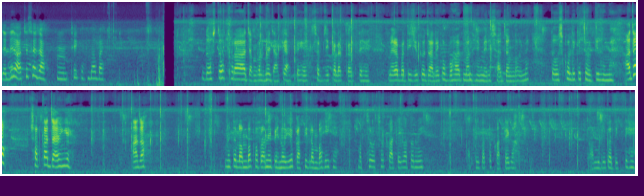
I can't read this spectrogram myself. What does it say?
जल्दी जाओ अच्छे से जाओ। हम्म, ठीक है बाय बाय दोस्तों थोड़ा जंगल में जाके आते हैं सब्ज़ी कलेक्ट करते हैं। मेरा भतीजी को जाने को बहुत मन है मेरे साथ जंगल में तो उसको लेके चलती हूँ मैं। आ जाओ शॉर्टकट जाएँगे। आ जाओ मैं तो लंबा कपड़ा नहीं पहनो, ये काफ़ी लंबा ही है। मच्छर वच्छर काटेगा तो नहीं, काटेगा तो काटेगा। क्या मिलेगा देखते हैं।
